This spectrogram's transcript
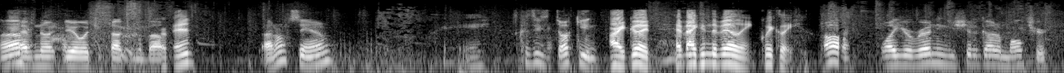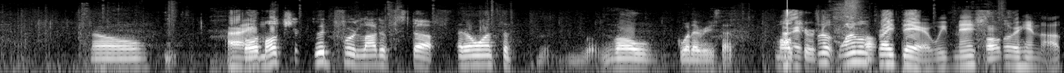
I have no idea what you're talking about. Herman. I don't see him. Okay. It's because he's ducking. All right, good. Head back in the building quickly. Oh, while you're running, you should have got a mulcher. No, All right. Well, mulcher good for a lot of stuff. I don't want the well, whatever he said. Mulcher. one of- one of them's Oh. right there. We've managed to Oh. lower him up.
